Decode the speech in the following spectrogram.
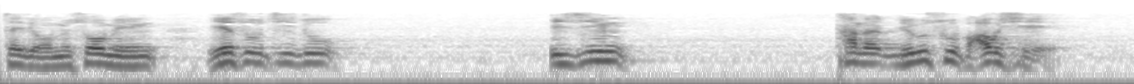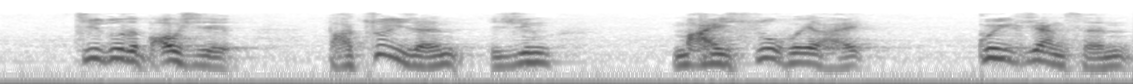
这里我们说明，耶稣基督已经他的流出宝血，基督的宝血把罪人已经买赎回来，归向神。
